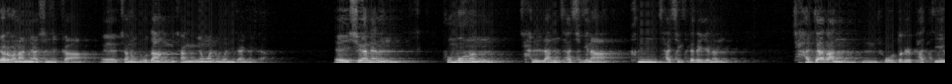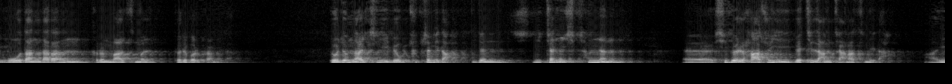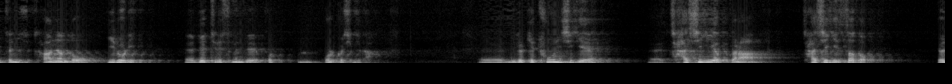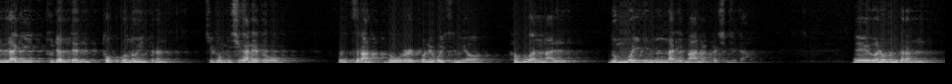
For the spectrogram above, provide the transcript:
여러분 안녕하십니까? 예, 저는 우당 장용원 원장입니다. 예, 이 시간에는 부모는 잘난 자식이나 큰 자식들에게는 자잘한 음, 효도를 받지 못한다라는 그런 말씀을 드려볼까 합니다. 요즘 날씨 매우 춥습니다. 이제 2023년 12월 하순이 며칠 남지 않았습니다. 2024년도 1월이 며칠 있으면 이제 곧 올 것입니다. 에, 이렇게 추운 시기에 에, 자식이 없거나 자식이 있어도 연락이 두절된 독거 노인들은 지금 이 시간에도 쓸쓸한 노후를 보내고 있으며 허구한 날, 눈물 짓는 날이 많을 것입니다. 에, 어느 분들은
